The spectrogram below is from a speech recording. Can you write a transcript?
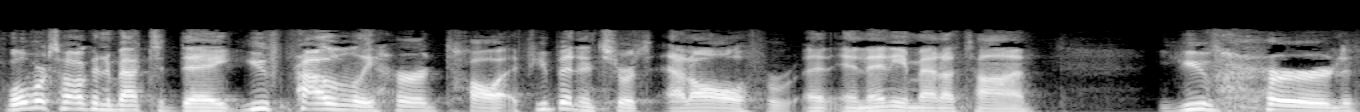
what we're talking about today, you've probably heard taught. If you've been in church at all for in, in any amount of time, you've heard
